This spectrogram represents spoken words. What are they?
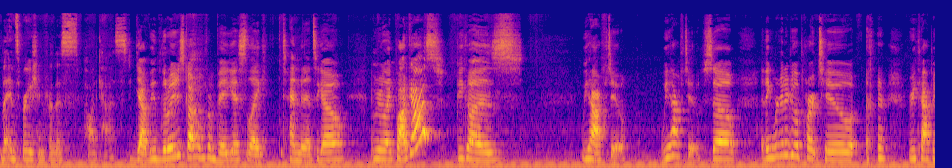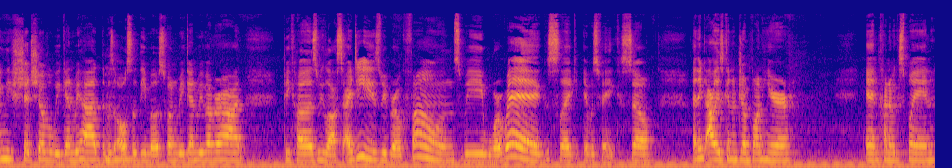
the inspiration for this podcast. yeah, we literally just got home from Vegas like 10 minutes ago and we were like, podcast? Because we have to. We have to. So I think we're to do a part two recapping the shit show of a weekend we had. That was also the most fun weekend we've ever had because we lost IDs, we broke phones, we wore wigs. Like, it was fake. So I think Ali's to jump on here and kind of explain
